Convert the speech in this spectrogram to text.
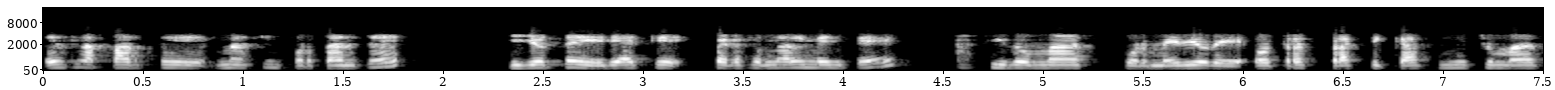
es la parte más importante y yo te diría que personalmente ha sido más por medio de otras prácticas mucho más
